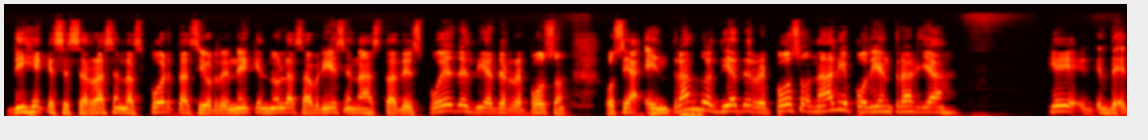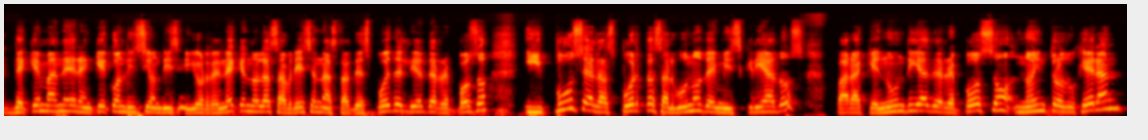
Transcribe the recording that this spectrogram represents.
Dije que se cerrasen las puertas y ordené que no las abriesen hasta después del día de reposo. O sea, entrando el día de reposo, nadie podía entrar ya. ¿Qué, de, qué manera, en qué condición? Dice, y ordené que no las abriesen hasta después del día de reposo y puse a las puertas algunos de mis criados para que en un día de reposo no introdujeran,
